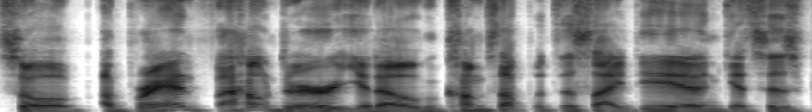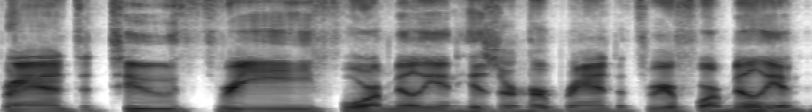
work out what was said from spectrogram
so a brand founder, you know, who comes up with this idea and gets his brand to two, three, four million, his or her brand to three or four million,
